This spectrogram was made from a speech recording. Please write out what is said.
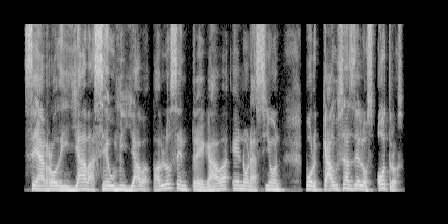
se arrodillaba, se humillaba. Pablo se entregaba en oración por causas de los otros.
